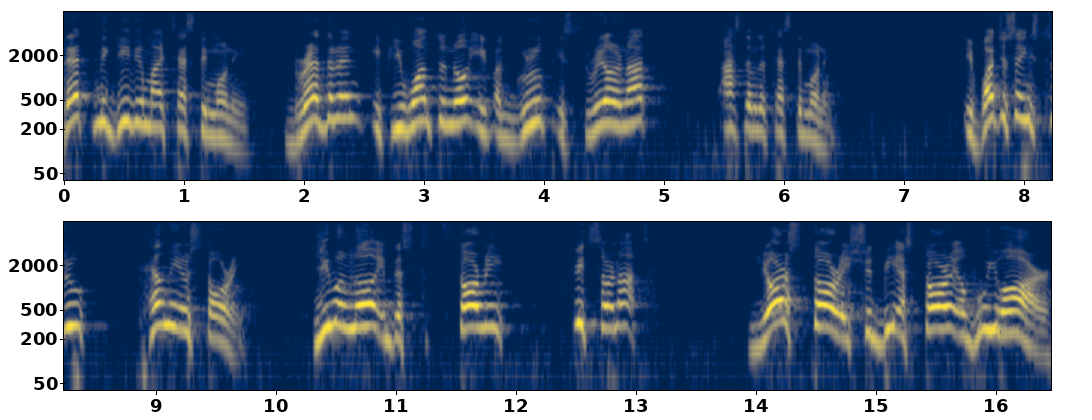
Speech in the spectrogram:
Let me give you my testimony. Brethren, if you want to know if a group is real or not, ask them the testimony. If what you're saying is true, tell me your story. You will know if the st- story fits or not. Your story should be a story of who you are,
